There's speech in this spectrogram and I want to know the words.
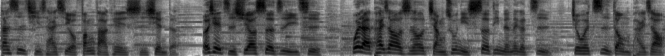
但是其实还是有方法可以实现的，而且只需要设置一次，未来拍照的时候讲出你设定的那个字，就会自动拍照，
